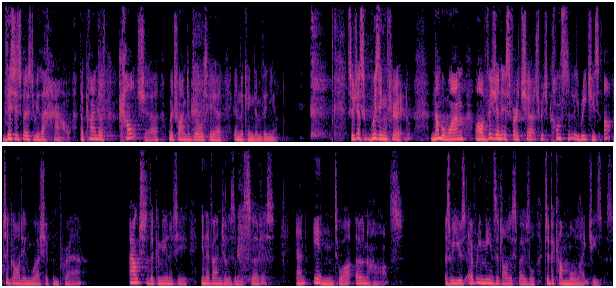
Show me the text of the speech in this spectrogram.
This is supposed to be the how, the kind of culture we're trying to build here in the Kingdom Vineyard. So, just whizzing through it. Number one, our vision is for a church which constantly reaches up to God in worship and prayer, out to the community in evangelism and service, and into our own hearts as we use every means at our disposal to become more like Jesus.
